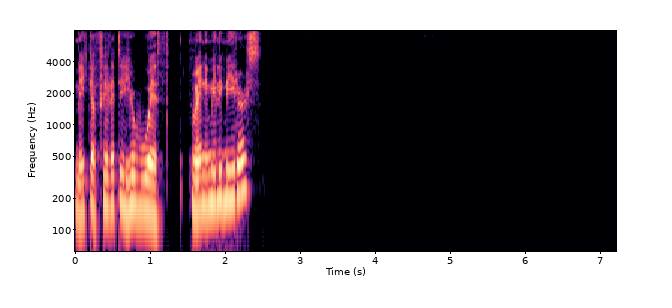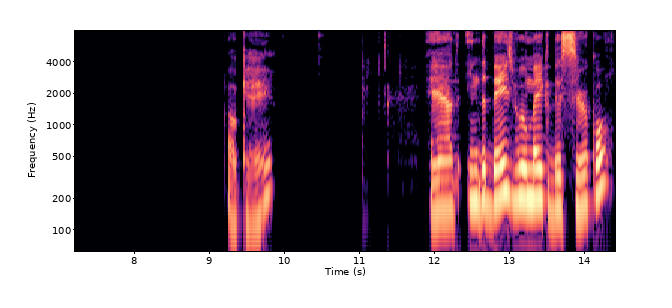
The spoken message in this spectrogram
make a fillet here with 20 millimeters. Okay and in the base we'll make this circle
